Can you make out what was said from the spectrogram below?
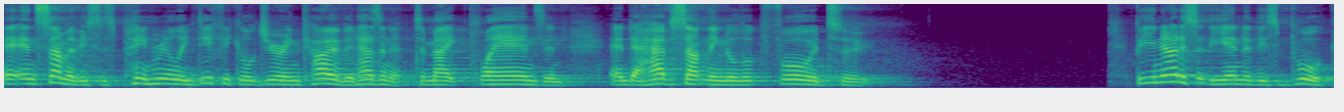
and some of this has been really difficult during COVID, hasn't it? To make plans and, and to have something to look forward to. But you notice at the end of this book,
